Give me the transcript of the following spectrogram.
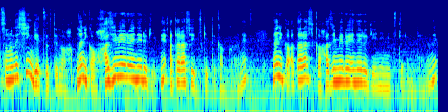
そのね新月っていうのは何かを始めるエネルギーね新しい月って書くからね何か新しく始めるエネルギーに満ちてるみたいなね。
